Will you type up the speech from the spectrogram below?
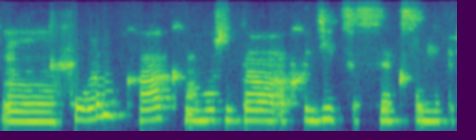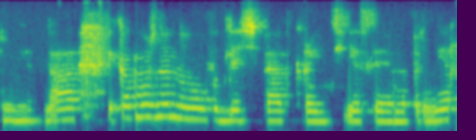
форм, как можно обходиться сексом, например, да, и как можно нового для себя открыть, если, например,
